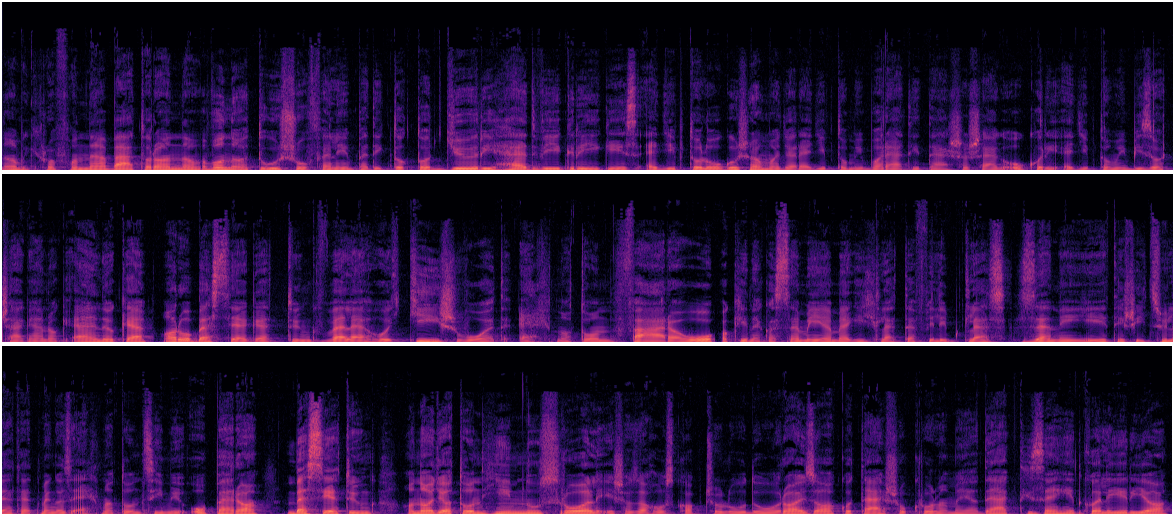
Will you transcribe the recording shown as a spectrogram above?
a mikrofonnál Bátor Anna, a vonal túlsó felén pedig dr. Győri Hedvig régész egyiptológus, a Magyar Egyiptomi Baráti Társaság Okori Egyiptomi Bizottságának elnöke. Arról beszélgettünk vele, hogy ki is volt Echnaton fáraó, akinek a személye megihlette Philip Glass zenéjét, és így született meg az Echnaton című opera. Beszéltünk a Nagyaton himnuszról és az ahhoz kapcsolódó rajzalkotásokról, amely a Deák 17 Galéria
